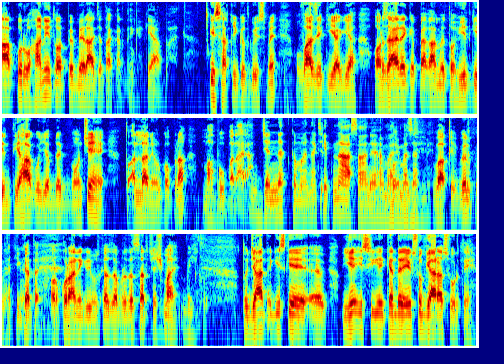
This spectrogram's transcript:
आपको रूहानी तौर पर मेराज अता कर देंगे। क्या बात इस हकीकत को इसमें वाज किया गया और ज़ाहिर है कि पैगाम तोहीद की इंतहा को जब नबी पहुँचे हैं तो अल्लाह ने उनको अपना महबूब बनाया। जन्नत कमाना कितना आसान है हमारे मज़हब में। वाकई बिल्कुल हकीकत है। और कुरान करीम उसका ज़बरदस्त सरचश्मा है। बिल्कुल। तो जहाँ तक इसके ये इसी के अंदर 111 सूरतें हैं।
